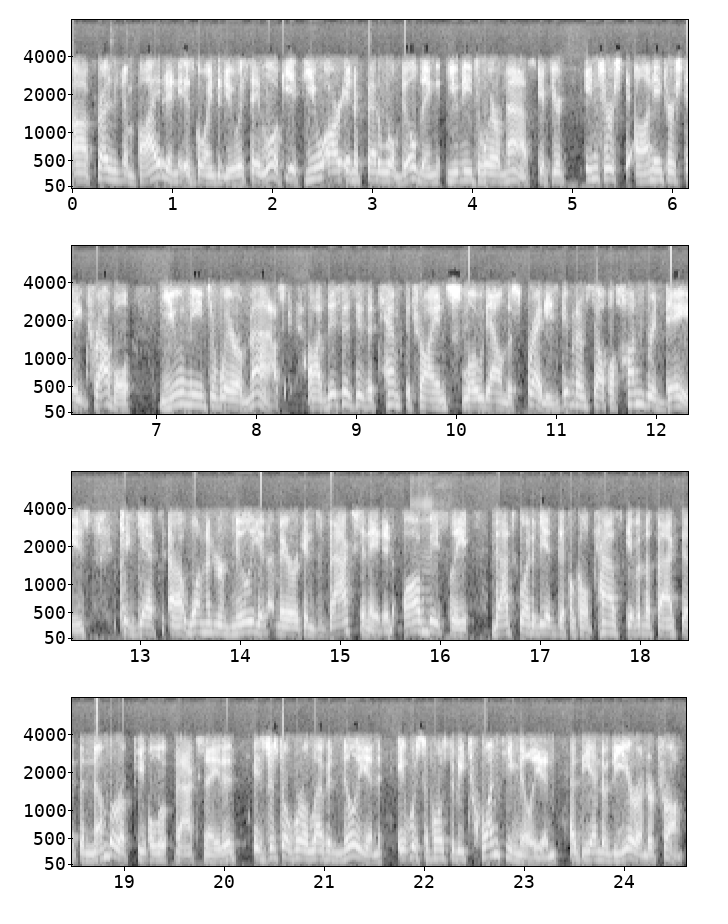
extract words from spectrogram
uh, President Biden is going to do is say, look, if you are in a federal building, you need to wear a mask. If you're interst- on interstate travel, you need to wear a mask. Uh, this is his attempt to try and slow down the spread. He's given himself 100 days to get uh, 100 million Americans vaccinated. Obviously, that's going to be a difficult task given the fact that the number of people vaccinated is just over 11 million. It was supposed to be 20 million at the end of the year under Trump.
